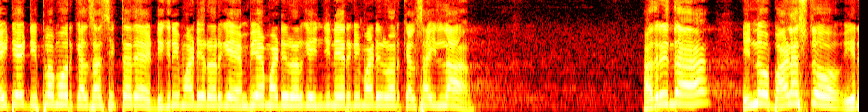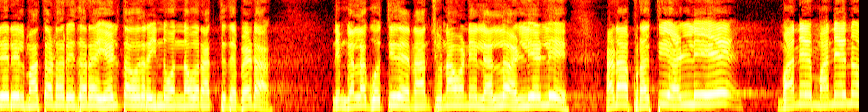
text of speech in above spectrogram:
ಐ ಟಿ ಐ ಡಿಪ್ಲೊಮಾ ಅವ್ರ ಕೆಲಸ ಸಿಗ್ತದೆ. ಡಿಗ್ರಿ ಮಾಡಿರೋರಿಗೆ ಎಂ ಬಿ ಎ ಮಾಡಿರೋರಿಗೆ ಇಂಜಿನಿಯರಿಂಗ್ ಮಾಡಿರೋರು ಕೆಲಸ ಇಲ್ಲ. ಅದರಿಂದ ಇನ್ನೂ ಭಾಳಷ್ಟು ಹಿರಿಯರಲ್ಲಿ ಮಾತಾಡೋರು ಇದ್ದಾರೆ ಹೇಳ್ತಾ ಹೋದರೆ ಇನ್ನೂ ಒನ್ ಅವರ್ ಆಗ್ತಿದೆ. ಬೇಡ. ನಿಮಗೆಲ್ಲ ಗೊತ್ತಿದೆ, ನಾನು ಚುನಾವಣೆಯಲ್ಲಿ ಎಲ್ಲ ಹಳ್ಳಿ ಹಳ್ಳಿ ಅಣ್ಣ, ಪ್ರತಿ ಹಳ್ಳಿ ಮನೆ ಮನೇನು,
